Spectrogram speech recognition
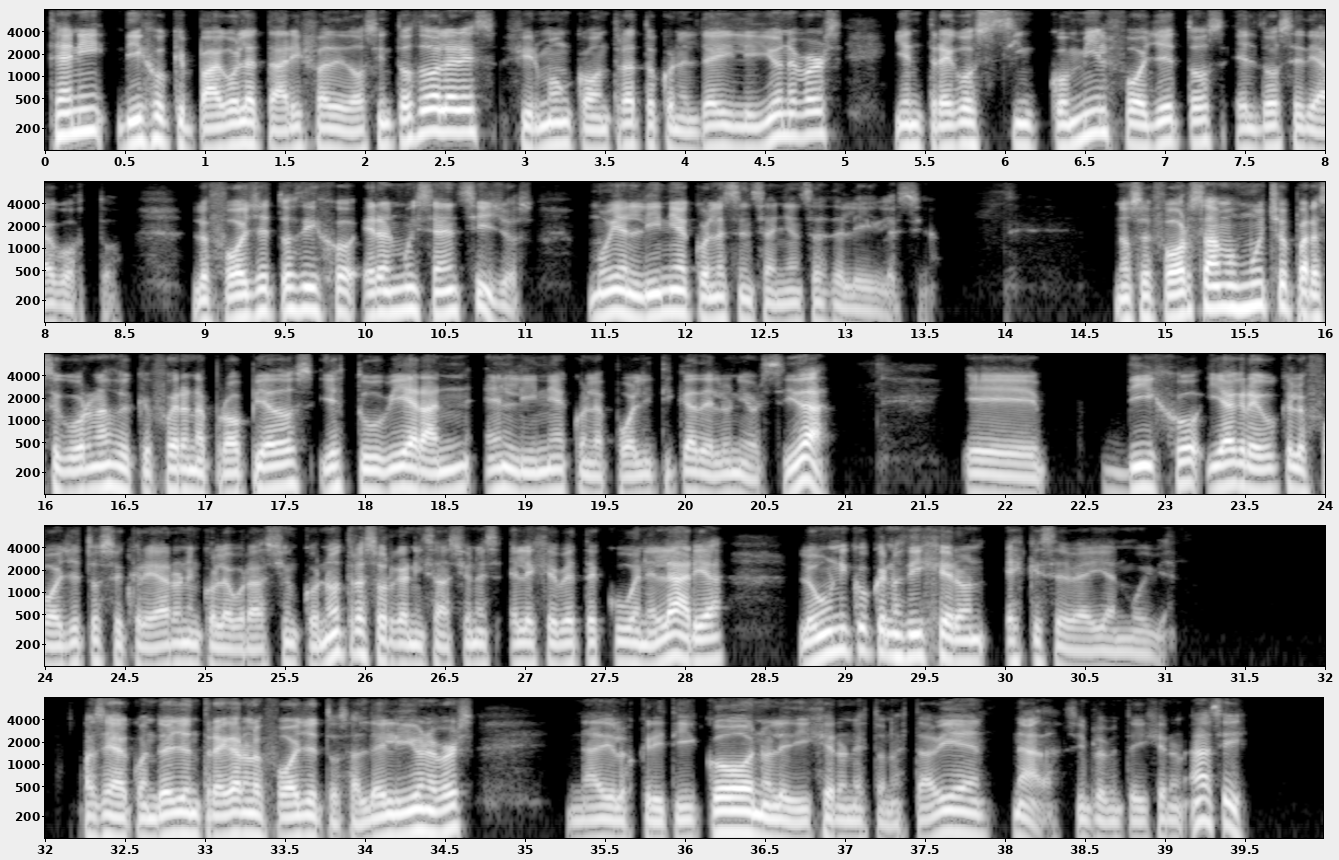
Tenny dijo que pagó la tarifa de 200 dólares, firmó un contrato con el Daily Universe y entregó 5.000 folletos el 12 de agosto. Los folletos, dijo, eran muy sencillos, muy en línea con las enseñanzas de la iglesia. Nos esforzamos mucho para asegurarnos de que fueran apropiados y estuvieran en línea con la política de la universidad. Eh, dijo y agregó que los folletos se crearon en colaboración con otras organizaciones LGBTQ en el área. Lo único que nos dijeron es que se veían muy bien. O sea, cuando ellos entregaron los folletos al Daily Universe, nadie los criticó, no le dijeron esto no está bien, nada. Simplemente dijeron, ah, sí,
